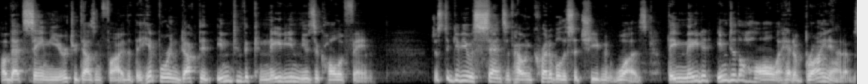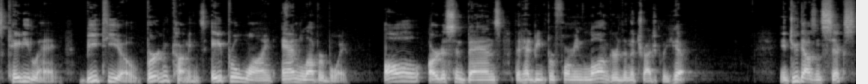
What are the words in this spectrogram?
of that same year, 2005, that the Hip were inducted into the Canadian Music Hall of Fame. Just to give you a sense of how incredible this achievement was, they made it into the hall ahead of Bryan Adams, k.d. lang, BTO, Burton Cummings, April Wine, and Loverboy. All artists and bands that had been performing longer than the Tragically Hip. In 2006,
